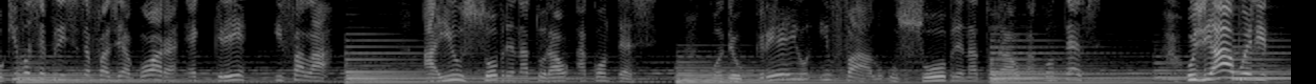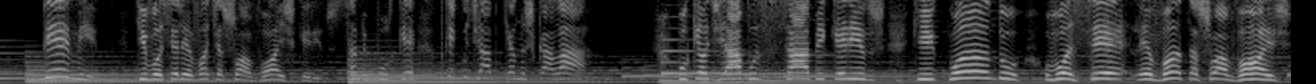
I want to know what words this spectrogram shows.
o que você precisa fazer agora é crer e falar. Aí o sobrenatural acontece. Quando eu creio e falo, o sobrenatural acontece. O diabo, ele teme que você levante a sua voz, queridos. Sabe por quê? Por que, que o diabo quer nos calar? Porque o diabo sabe, queridos, que quando você levanta a sua voz,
